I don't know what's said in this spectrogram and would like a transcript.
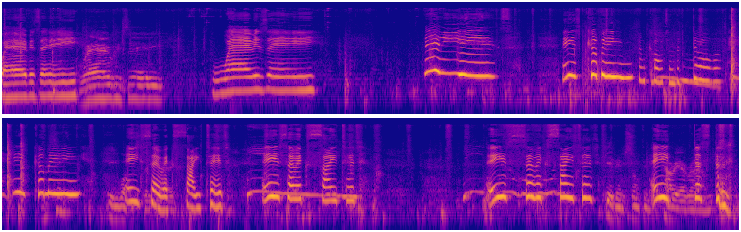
Where is he? Where is he? Where is he? There he is! He's coming! I'm caught on the door. He's coming! He He's so go. excited. He's so excited. He's so excited. Give him something to He carry around. just doesn't.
